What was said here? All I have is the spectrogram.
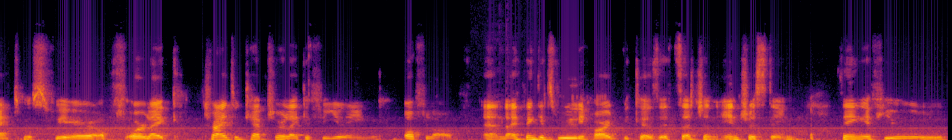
atmosphere of, or like try to capture like a feeling of love. And I think it's really hard because it's such an interesting thing if you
